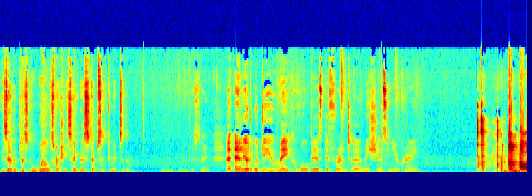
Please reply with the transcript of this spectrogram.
Is there the political will to actually take those steps and commit to them? Mm, interesting. Uh, Elliot, what do you make of all these different uh, missions in Ukraine? Um, I'll,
